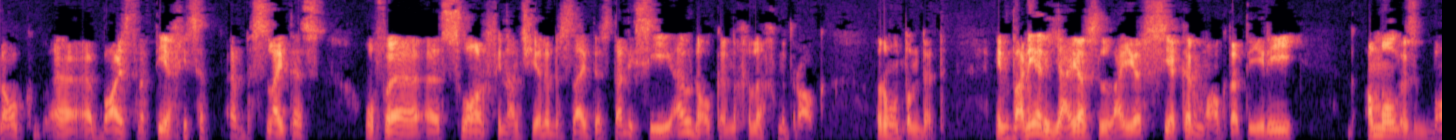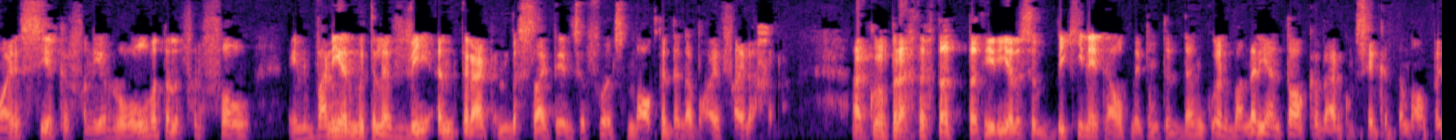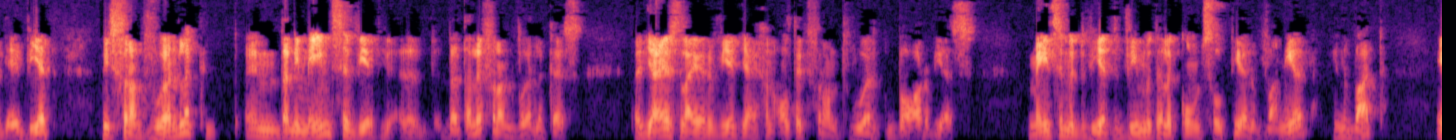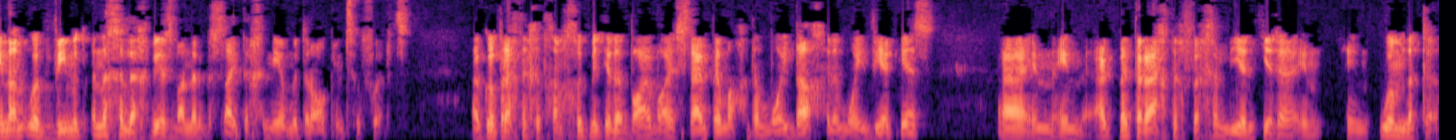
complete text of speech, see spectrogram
dalk 'n uh, baie strategiese uh, besluit is of 'n 'n swaar finansiële besluit is dat die CEO dalk ingelig moet raak rondom dit. En wanneer jy as leier seker maak dat hierdie almal is baie seker van die rol wat hulle vervul en wanneer moet hulle wie intrek in besluite ensovoorts, maak dit dinge baie veiliger. Ek hoop regtig dat dat hierdie julle so bietjie net help net om te dink oor wanneer jy aan take werk om seker te maak dat jy weet wie's verantwoordelik en dat die mense weet eh, dat hulle verantwoordelik is. Dat jy as leier weet jy gaan altyd verantwoordbaar wees. Mense moet weet wie moet hulle konsulteer wanneer en wat en dan ook wie moet ingelig wees wanneer besluite geneem moet raak en so voort. Ek hoop regtig dit gaan goed met julle baie baie sterkte mag dit 'n mooi dag en 'n mooi week wees. Uh en en ek bid regtig vir geleenthede en en oomblikke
